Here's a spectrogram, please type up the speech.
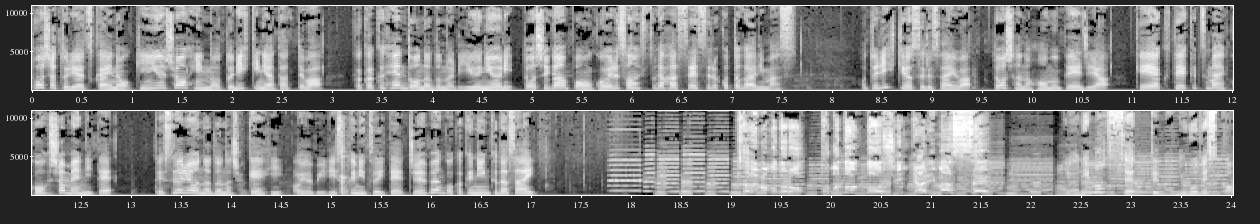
当社取扱いの金融商品の取引にあたっては価格変動などの理由により投資元本を超える損失が発生することがあります。お取引をする際は当社のホームページや契約締結前交付書面にて手数料などの諸経費及びリスクについて十分ご確認ください。北野誠のとことん投資やりまっせやりまっせって何語ですか？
